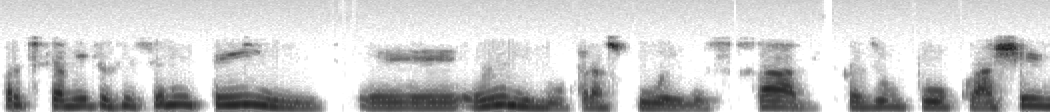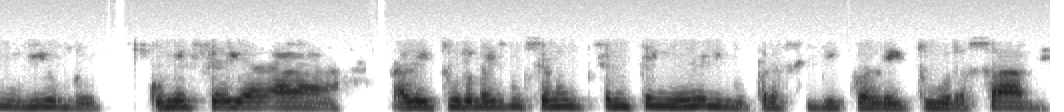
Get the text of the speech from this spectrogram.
praticamente assim, você não tem é, ânimo para as coisas, sabe? Fazer um pouco. Achei um livro, comecei a, a leitura, mas você não, você não tem ânimo para seguir com a leitura, sabe?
